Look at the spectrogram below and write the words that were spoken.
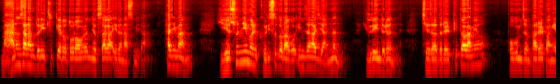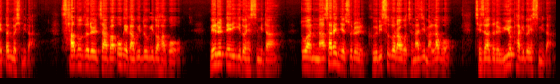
많은 사람들이 주께로 돌아오는 역사가 일어났습니다. 하지만 예수님을 그리스도라고 인정하지 않는 유대인들은 제자들을 핍박하며 복음 전파를 방해했던 것입니다. 사도들을 잡아 옥에 가두기도 하고 매를 때리기도 했습니다. 또한 나사렛 예수를 그리스도라고 전하지 말라고 제자들을 위협하기도 했습니다.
